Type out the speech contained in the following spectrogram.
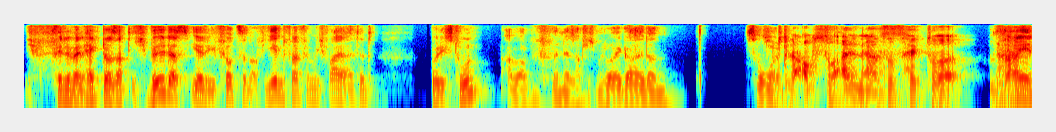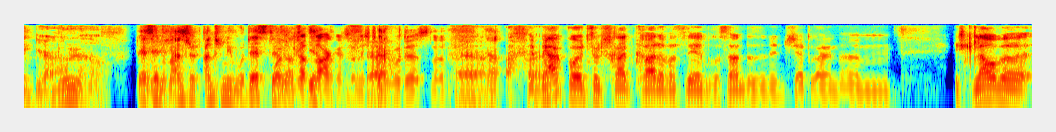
Ich finde, wenn Hector sagt, ich will, dass ihr die 14 auf jeden Fall für mich freihaltet, würde ich es tun. Aber wenn er sagt, ist mir doch egal, dann so what. Glaubst du allen Ernstes, Hector? Nein, sagt, null. Also, Der ist ja nicht Anthony, Anthony Modest, der Wollte ich sagt, gerade sagen, ist ja nicht Ja. Tony Modest, ne? ja, Ja. Ach, Der ja. Bergbeutel schreibt gerade was sehr Interessantes in den Chat rein. Ähm, ich glaube,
